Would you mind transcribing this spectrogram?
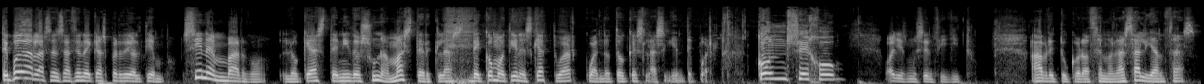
Te puede dar la sensación de que has perdido el tiempo. Sin embargo, lo que has tenido es una masterclass de cómo tienes que actuar cuando toques la siguiente puerta. Consejo. Oye, es muy sencillito. Abre tu corazón a las alianzas,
